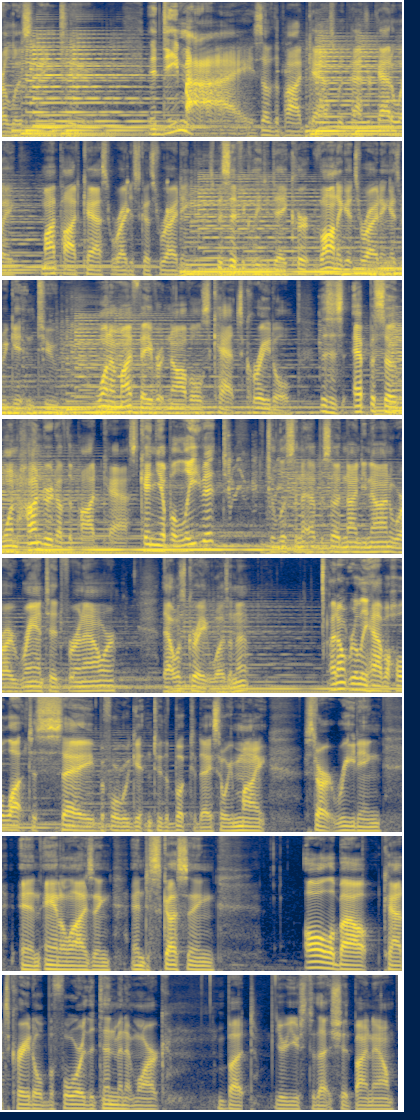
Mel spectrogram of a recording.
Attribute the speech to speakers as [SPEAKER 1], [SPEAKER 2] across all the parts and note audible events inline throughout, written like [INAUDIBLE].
[SPEAKER 1] Are listening to The Demise of the Podcast with Patrick Attaway, my podcast where I discuss writing, specifically today Kurt Vonnegut's writing as we get into one of my favorite novels, Cat's Cradle. This is episode 100 of the podcast. Can you believe it? Did you listen to episode 99 where I ranted for an hour? That was great, wasn't it? I don't really have a whole lot to say before we get into the book today, so we might start reading and analyzing and discussing all about Cat's Cradle before the 10 minute mark. But you're used to that shit by now.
